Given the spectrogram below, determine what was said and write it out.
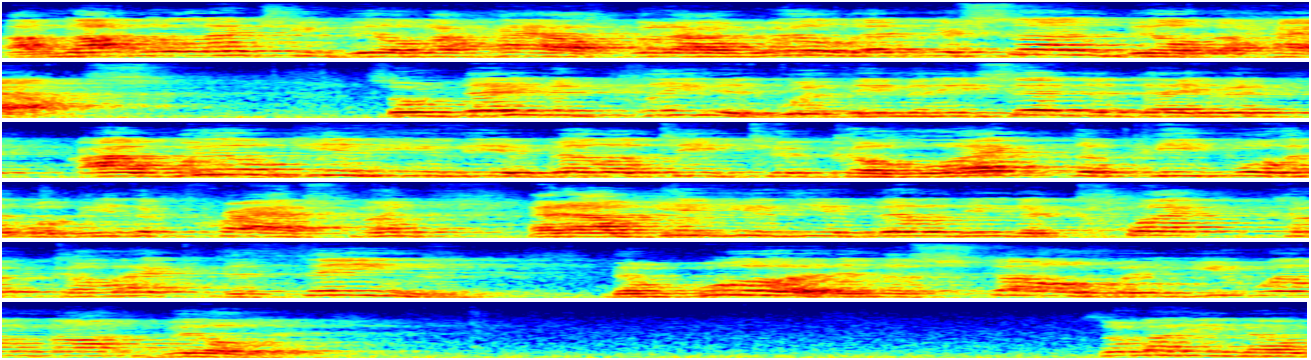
I'm not going to let you build a house, but I will let your son build a house. So David pleaded with him, and he said to David, I will give you the ability to collect the people that will be the craftsmen, and I'll give you the ability to collect, co- collect the things, the wood and the stone, but you will not build it. Somebody know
